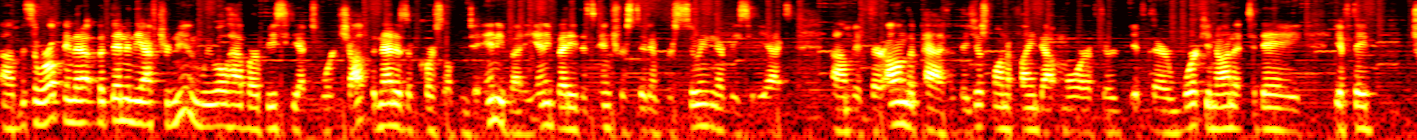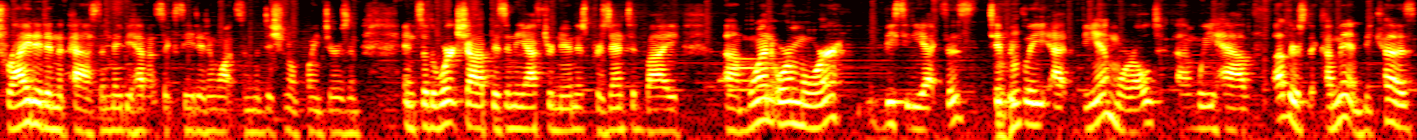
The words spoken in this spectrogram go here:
um, so we're opening that up. But then in the afternoon, we will have our VCDX workshop, and that is of course open to anybody, anybody that's interested in pursuing their VCDX. Um, if they're on the path, if they just want to find out more, if they're if they're working on it today, if they tried it in the past and maybe haven't succeeded and want some additional pointers and and so the workshop is in the afternoon is presented by um, one or more VCDXs. Typically mm-hmm. at VMworld, um, we have others that come in because,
